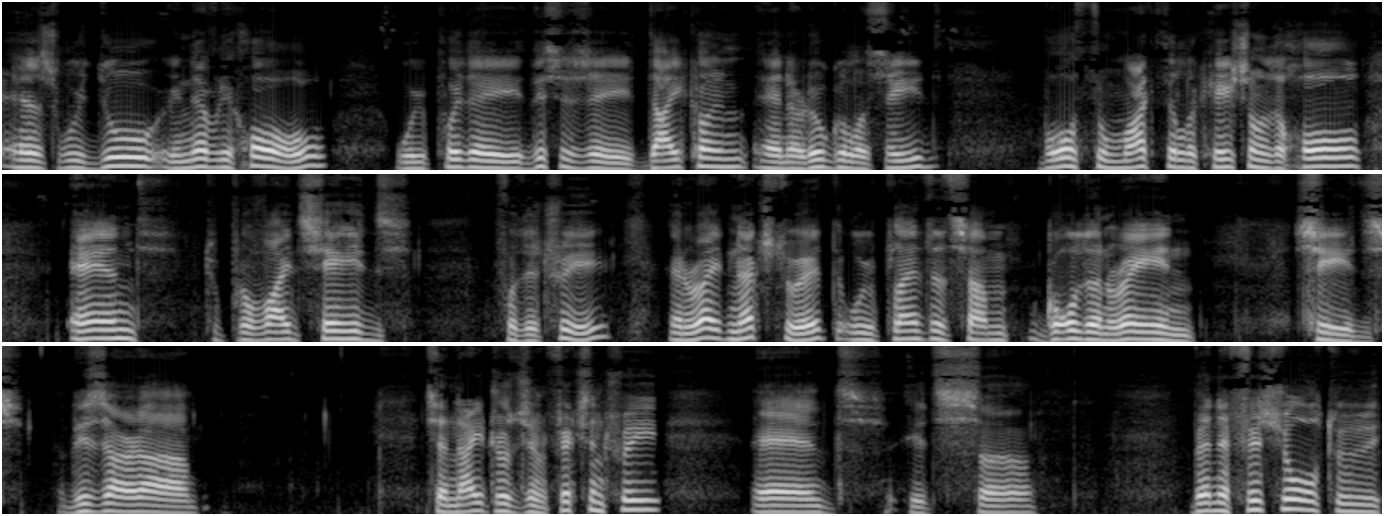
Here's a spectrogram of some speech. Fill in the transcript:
as we do in every hole, we put a, this is a daikon and arugula seed, both to mark the location of the hole and to provide shades for the tree. And right next to it, we planted some golden rain seeds. These are, uh, it's a nitrogen fixing tree and it's uh, beneficial to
